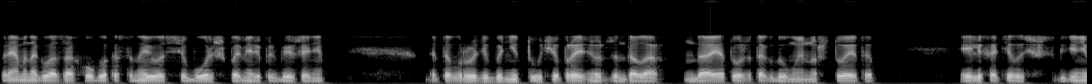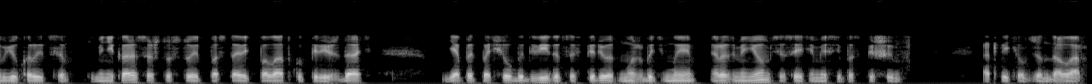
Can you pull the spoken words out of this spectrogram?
Прямо на глазах облако становилось все больше по мере приближения. «Это вроде бы не туча», — произнес Джандалар. «Да, я тоже так думаю, но что это?» Элли хотелось где-нибудь укрыться. Тебе не кажется, что стоит поставить палатку, переждать? Я предпочел бы двигаться вперед. Может быть, мы разменемся с этим, если поспешим?» — ответил Джандалар.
